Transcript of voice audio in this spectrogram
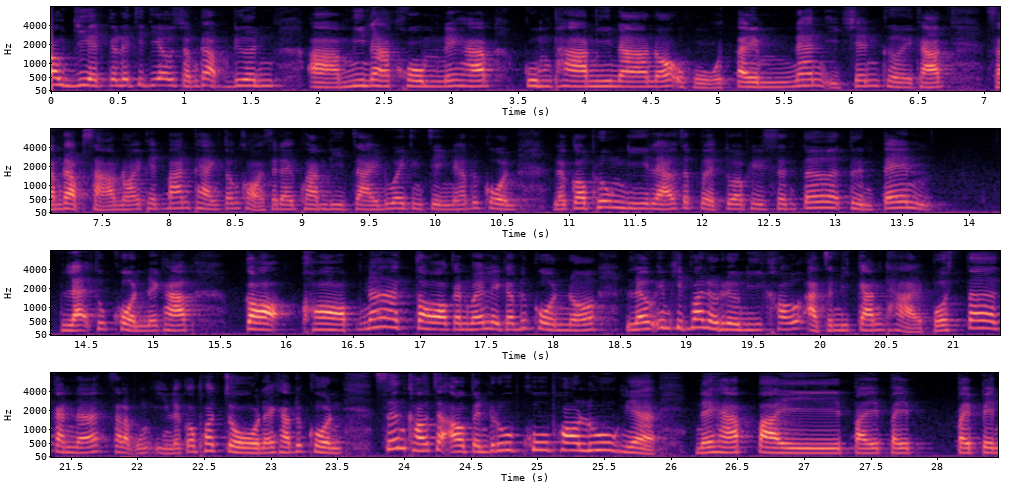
วเหยียดกันเลยทีเดียวสำหรับเดือนอมีนาคมนะครับ กุมภามีนาเนาะโอ้โห เต็มแน่นอีกเช่นเคยครับสำหรับสาวน้อยเพชรบ้านแพงต้องขอแสดงความดีใจด้วยจริงๆนะครับทุกคนแล้วก็พรุ่งนี้แล้วจะเปิดตัวพรีเซนเตอร์ตื่นเต้นและทุกคนนะครับ เกาะขอบหน้าจอกันไว้เลยครับทุกคนเนาะแล้วอิมคิดว่าเร็วๆนี้เขาอาจจะมีการถ่ายโปสเตอร์กันนะสำหรับอุ๋งอิงแล้วก็พ่อโจนะครับทุกคนซึ่งเขาจะเอาเป็นรูปคู่พ่อลูกเนี่ยนะครับไปไปไปไปเป็น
